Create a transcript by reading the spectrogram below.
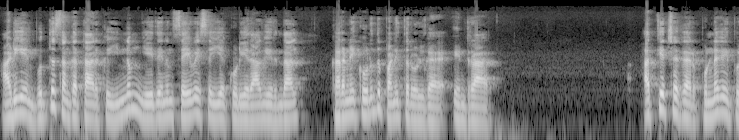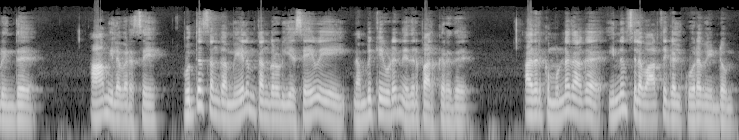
அடியேன் புத்த சங்கத்தாருக்கு இன்னும் ஏதேனும் சேவை செய்யக்கூடியதாக இருந்தால் கருணை கூர்ந்து பணித்தருள்க என்றார். அத்தியட்சகர் புன்னகை புரிந்து ஆம் இளவரசே புத்த சங்கம் மேலும் தங்களுடைய சேவையை நம்பிக்கையுடன் எதிர்பார்க்கிறது. அதற்கு முன்னதாக இன்னும் சில வார்த்தைகள் கூற வேண்டும்.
